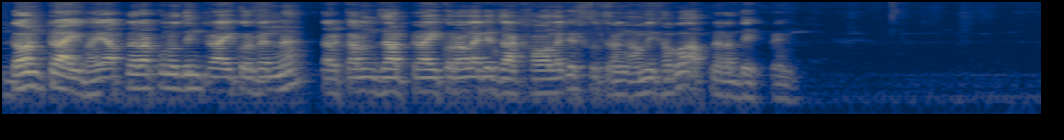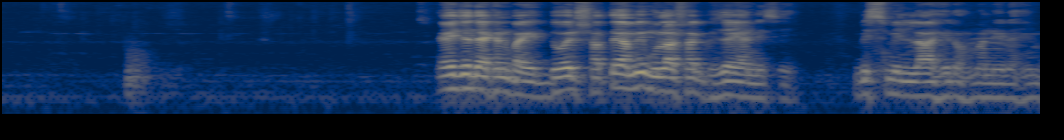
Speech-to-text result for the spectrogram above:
ডন ট্রাই ভাই, আপনারা কোনোদিন ট্রাই করবেন না, তার কারণ যা ট্রাই করা লাগে, যা খাওয়া লাগে, সুতরাং আমি খাব, আপনারা দেখবেন। এই যে দেখেন ভাই, দইয়ের সাথে আমি মূলা শাক ভিজাই আনিছি বিসমিল্লাহ রহমান রাহিম।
